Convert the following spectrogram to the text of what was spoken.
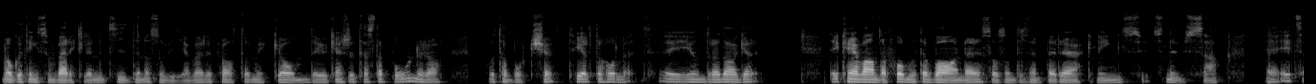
Någonting som verkligen i tiden och som vi har väldigt pratat mycket om det är ju kanske testa på nu då och ta bort kött helt och hållet i 100 dagar. Det kan ju vara andra former av vanor såsom till exempel rökning, snusa eh, etc.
